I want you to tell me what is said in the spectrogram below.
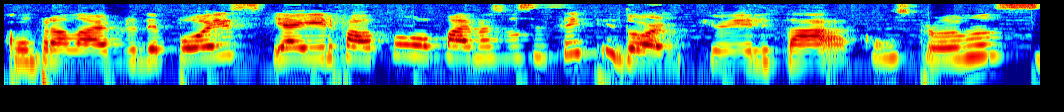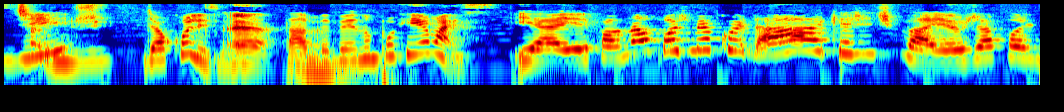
comprar lá a árvore depois. E aí ele fala, pô, pai, mas você sempre dorme. Porque ele tá com os problemas de, De- de alcoolismo. É. Tá bebendo um pouquinho a mais. E aí ele fala, não, pode me acordar que a gente vai. Eu já falei,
